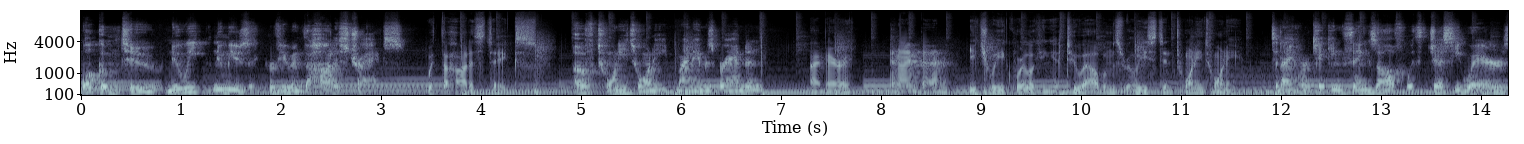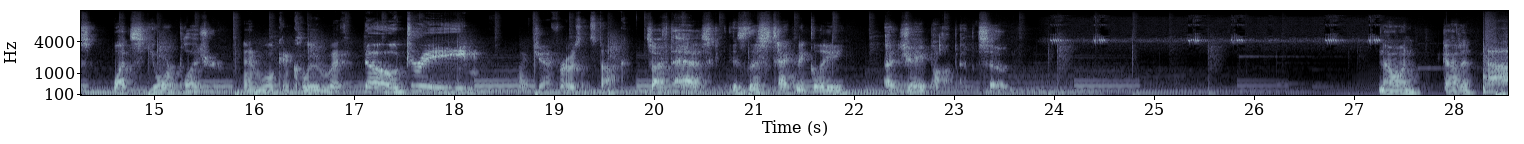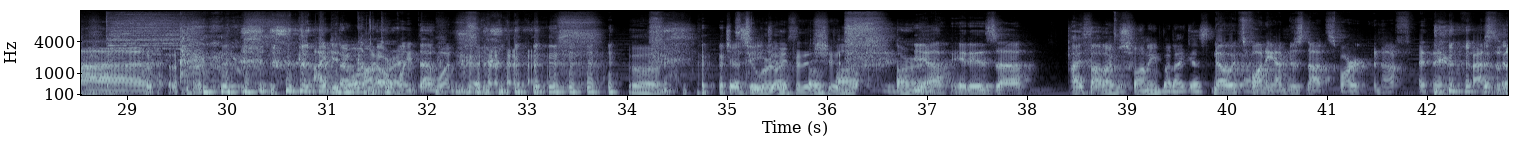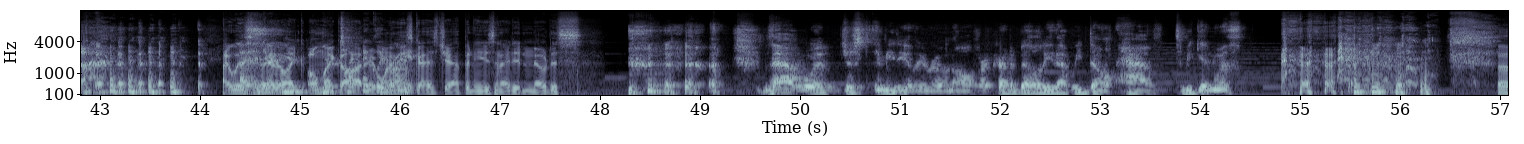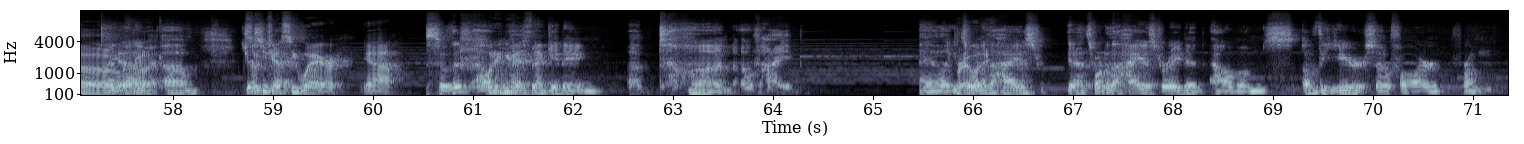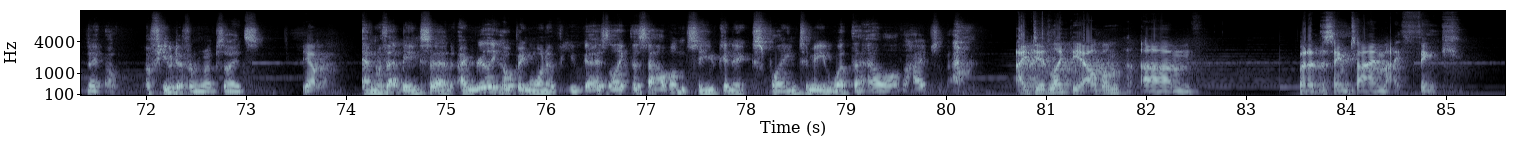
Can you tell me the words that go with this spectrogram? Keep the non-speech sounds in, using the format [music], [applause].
Welcome to New Week, New Music, reviewing the hottest tracks with the hottest takes. of 2020. My name is Brandon. I'm Eric. And I'm Ben. Each week, we're looking at two albums released in 2020. Tonight we're kicking things off with Jessie Ware's What's Your Pleasure? And we'll conclude with No Dream by Jeff Rosenstock. So I have to ask, is this technically a J-pop episode? No one got it? Uh, [laughs] I didn't No one? contemplate that one. Ugh. [laughs] Jessie, too early Jeff, for this shit. pop? All right. yeah, it is. Uh, I thought I was funny, but I guess no, it's Uh, funny. I'm just not smart enough, I think, fast [laughs] enough. I was I- there like, oh my god, are technically one of these guys Japanese and I didn't notice? that would just immediately ruin all of our credibility that we don't have to begin with. [laughs] Oh, Uh, Yeah. but anyway, um, so Jessie, Jessie Ware. Ware, yeah. So this album did you has guys been think? getting a ton of hype, and like it's one of the highest. Yeah, it's one of the highest rated albums of the year so far from a few different websites. Yep. And with that being said, I'm really hoping one of you guys like this album, so you can explain to me what the hell all the hype's about. I did like the album, um, but at the same time, I think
